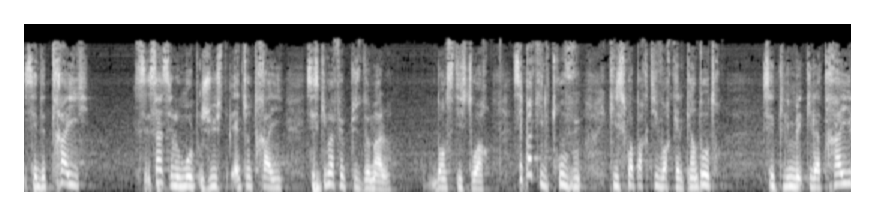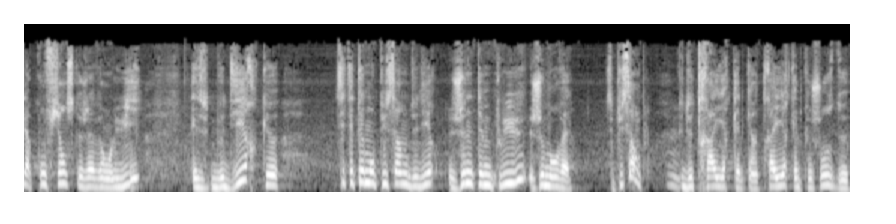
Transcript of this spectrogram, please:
c'est d'être trahi. Ça, c'est le mot juste, être trahi. C'est ce qui m'a fait plus de mal dans cette histoire. C'est pas qu'il trouve qu'il soit parti voir quelqu'un d'autre. C'est qu'il a trahi la confiance que j'avais en lui et me dire que c'était tellement plus simple de dire je ne t'aime plus, je m'en vais. C'est plus simple que de trahir quelqu'un, trahir quelque chose de,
